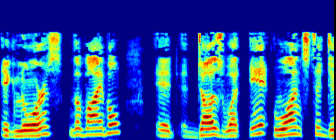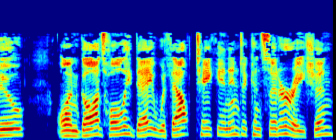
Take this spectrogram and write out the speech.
ignores the Bible it does what it wants to do on God's holy day without taking into consideration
